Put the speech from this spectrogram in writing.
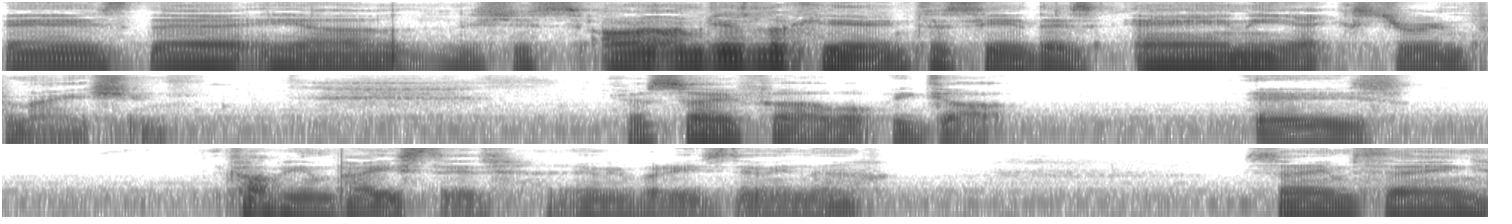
Is there yeah, Let's just. I'm just looking to see if there's any extra information. Because so far, what we got is copy and pasted. Everybody's doing the same thing.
